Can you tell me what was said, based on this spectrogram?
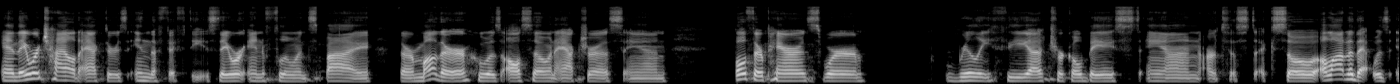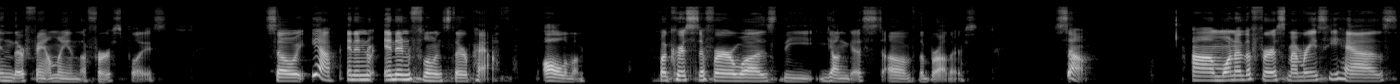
And they were child actors in the 50s. They were influenced by their mother, who was also an actress and both their parents were really theatrical based and artistic. So a lot of that was in their family in the first place. So yeah, it, it influenced their path, all of them. But Christopher was the youngest of the brothers. So, um, one of the first memories he has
